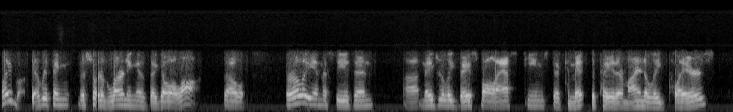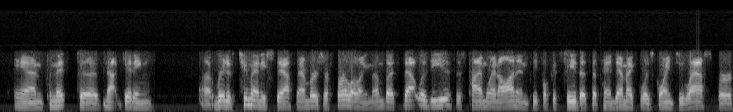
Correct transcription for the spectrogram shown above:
playbook. Everything they're sort of learning as they go along. So early in the season, uh, Major League Baseball asked teams to commit to pay their minor league players and commit to not getting uh, rid of too many staff members or furloughing them. But that was eased as time went on, and people could see that the pandemic was going to last for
